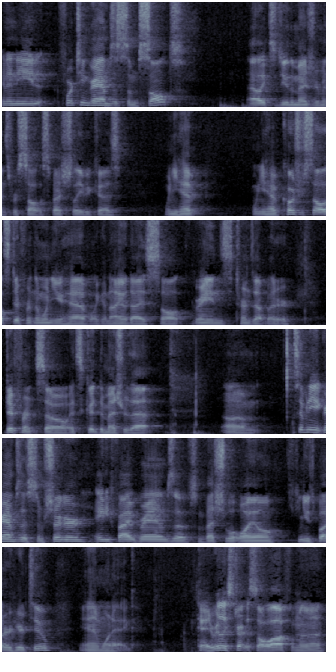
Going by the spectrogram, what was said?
Gonna need 14 grams of some salt. I like to do the measurements for salt especially because when you have when you have kosher salt, it's different than when you have like an iodized salt. Grains turns out better, different. So it's good to measure that. Um, 78 grams of some sugar, 85 grams of some vegetable oil. You can use butter here too, and one egg. Okay, to really start this all off, I'm gonna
